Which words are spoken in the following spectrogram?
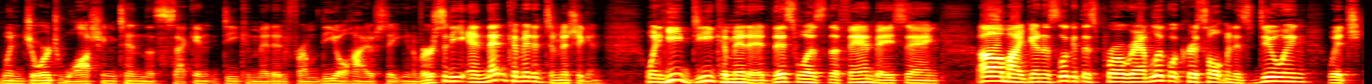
when George Washington II decommitted from the Ohio State University and then committed to Michigan? When he decommitted, this was the fan base saying, "Oh my goodness, look at this program. Look what Chris Holtmann is doing," which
